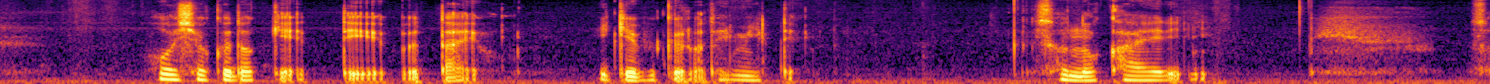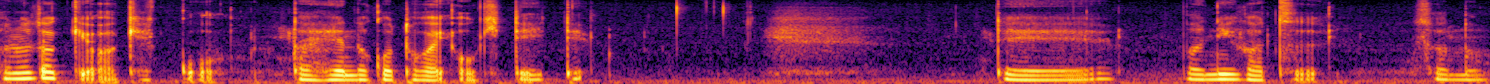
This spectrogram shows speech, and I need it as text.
「宝飾時計」っていう舞台を池袋で見てその帰りにその時は結構大変なことが起きていてで、まあ、2月その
